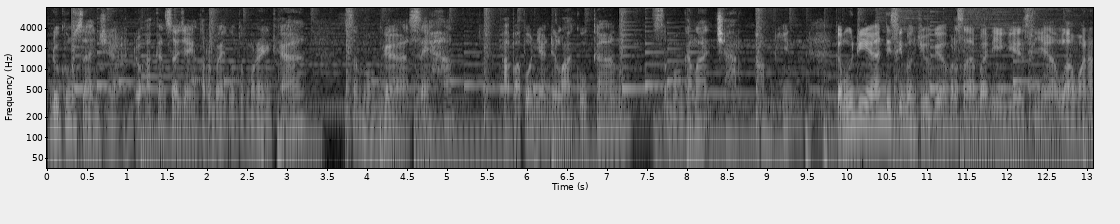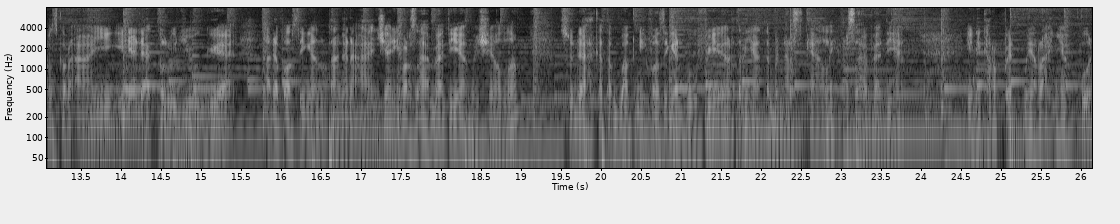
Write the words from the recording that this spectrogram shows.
Dukung saja, doakan saja yang terbaik untuk mereka. Semoga sehat, apa pun yang dilakukan, semoga lancar, amin. Kemudian disimak juga persahabat di guysnya lawan underscore aing. Ini ada clue juga Ada postingan tangan aja nih persahabat ya Masya Allah sudah ketebak nih postingan Bu Fir, ternyata benar sekali persahabat ya. Ini karpet merahnya pun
